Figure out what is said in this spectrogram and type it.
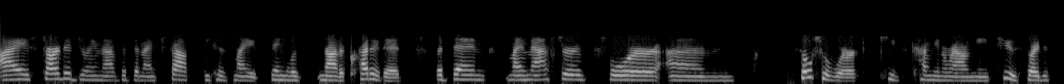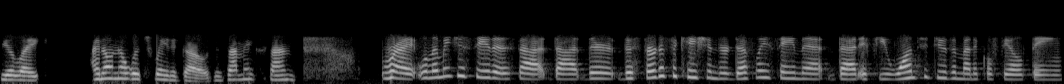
I started doing that, but then I stopped because my thing was not accredited. But then my master's for um, social work keeps coming around me too. So I just feel like I don't know which way to go. Does that make sense? Right. Well, let me just say this: that that they're the certification. They're definitely saying that that if you want to do the medical field thing,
